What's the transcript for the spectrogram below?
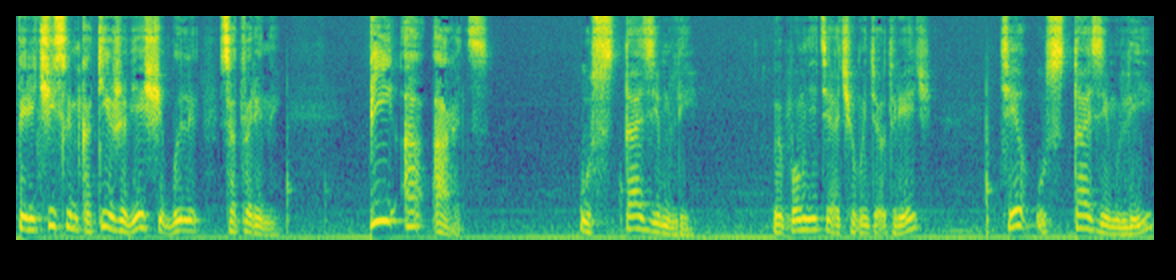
перечислим, какие же вещи были сотворены. Пи-а-арец – уста земли. Вы помните, о чем идет речь? Те уста земли,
